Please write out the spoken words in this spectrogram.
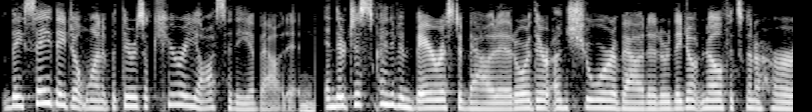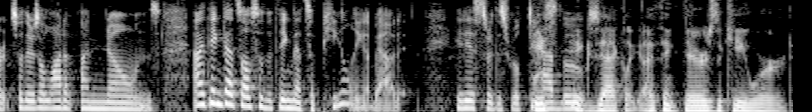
they say they don't want it but there's a curiosity about it. Mm. And they're just kind of embarrassed about it or they're unsure about it or they don't know if it's going to hurt. So there's a lot of unknowns. And i think that's also the thing that's appealing about it it is sort of this real It's- taboo exactly. I think there's the key word.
